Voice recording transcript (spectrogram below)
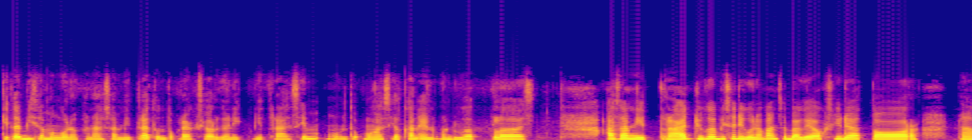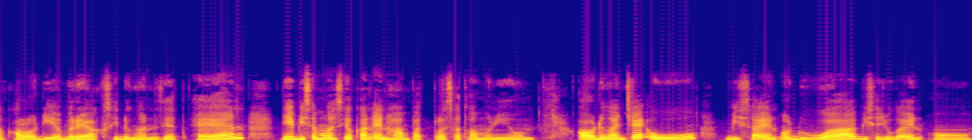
kita bisa menggunakan asam nitrat untuk reaksi organik nitrasi untuk menghasilkan NO2+. Asam nitrat juga bisa digunakan sebagai oksidator. Nah, kalau dia bereaksi dengan Zn, dia bisa menghasilkan NH4+ atau amonium. Kalau dengan Cu, bisa NO2, bisa juga NO.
